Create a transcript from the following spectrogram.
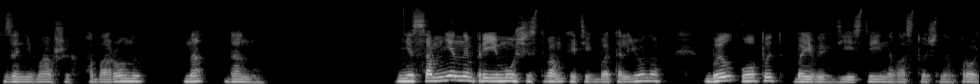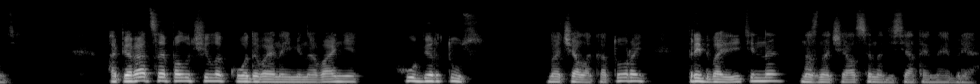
занимавших оборону на Дону. Несомненным преимуществом этих батальонов был опыт боевых действий на Восточном фронте. Операция получила кодовое наименование «Хубертус», начало которой предварительно назначался на 10 ноября.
